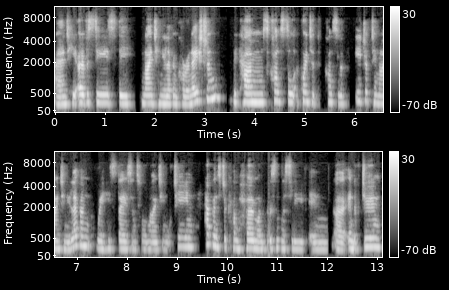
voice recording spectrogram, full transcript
And he oversees the 1911 coronation becomes consul, appointed consul of Egypt in 1911, where he stays until 1914. Happens to come home on business leave in uh, end of June.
